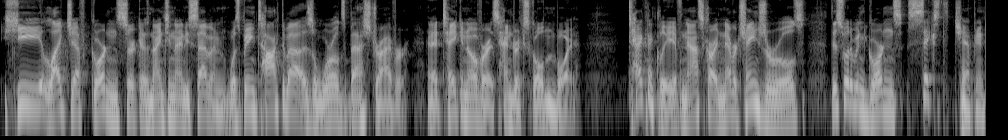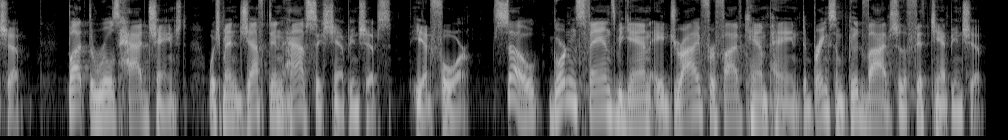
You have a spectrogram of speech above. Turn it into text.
he, like Jeff Gordon circa 1997, was being talked about as the world's best driver and had taken over as Hendrick's golden boy. Technically, if NASCAR had never changed the rules, this would have been Gordon's sixth championship. But the rules had changed, which meant Jeff didn't have six championships. He had four. So, Gordon's fans began a Drive for Five campaign to bring some good vibes to the fifth championship.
